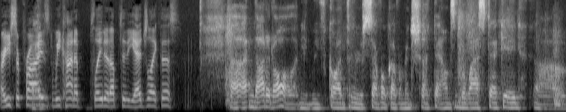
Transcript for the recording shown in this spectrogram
Are you surprised right. we kind of played it up to the edge like this? Uh, not at all. I mean, we've gone through several government shutdowns in the last decade. Uh,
